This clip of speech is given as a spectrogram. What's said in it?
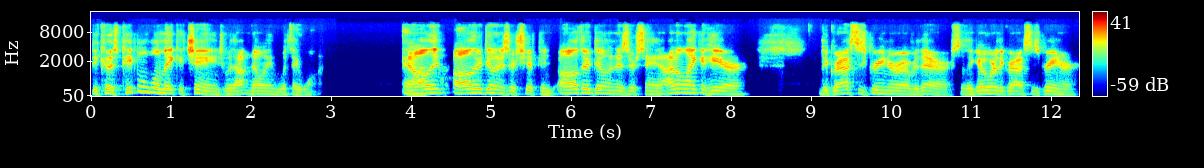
Because people will make a change without knowing what they want. And all they, all they're doing is they're shifting. All they're doing is they're saying, "I don't like it here. The grass is greener over there." So they go where the grass is greener.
